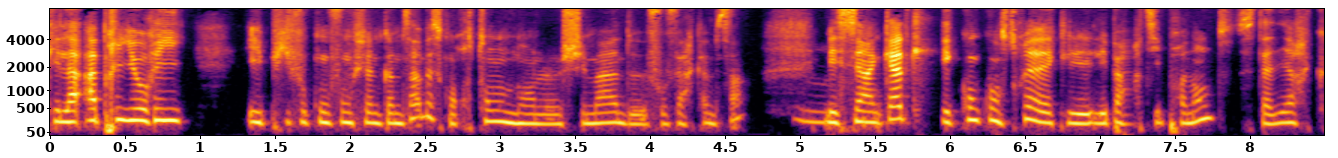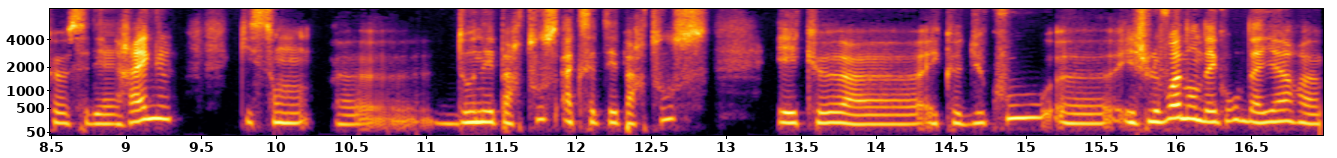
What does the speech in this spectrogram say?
qui est là a priori et puis il faut qu'on fonctionne comme ça parce qu'on retombe dans le schéma de faut faire comme ça. Mmh. Mais c'est un cadre qui est co-construit avec les, parties prenantes, c'est-à-dire que c'est des règles qui sont euh, données par tous, acceptées par tous et que, euh, et que du coup, euh, et je le vois dans des groupes d'ailleurs,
